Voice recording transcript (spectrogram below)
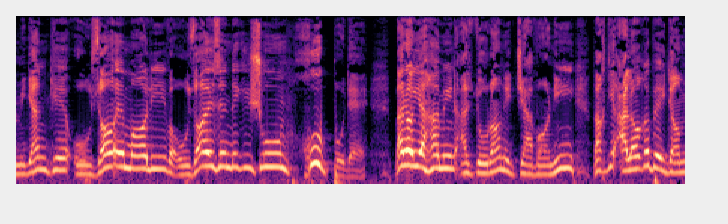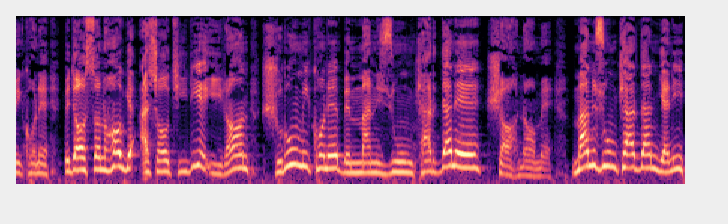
میگن که اوضاع مالی و اوضاع زندگیشون خوب بوده. برای همین از دوران جوانی وقتی علاقه پیدا می‌کنه به داستانهای اساتیری ایران شروع می‌کنه به منظوم کردن شاهنامه. منظوم کردن یعنی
